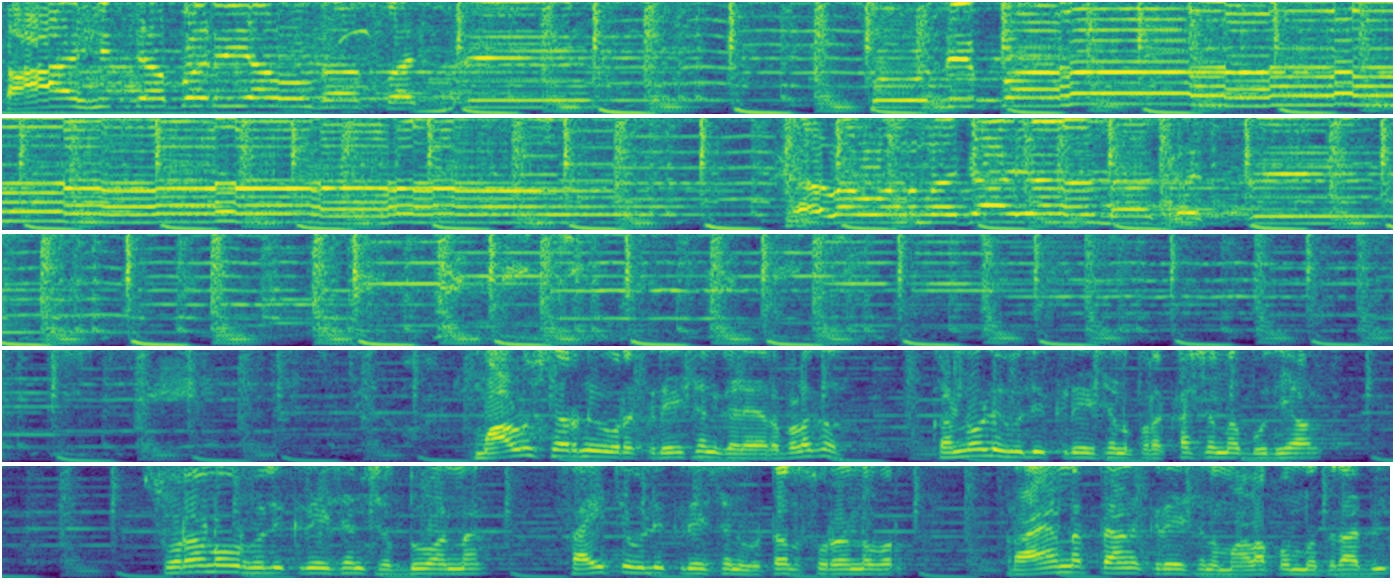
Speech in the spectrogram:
ಸಾಹಿತ್ಯ ಬರೆಯೌದ ಸ್ವಚ್ಛಿ ಸುದೀಪ. ಮಾಳು ಶರಣಿ ಇವರ ಕ್ರಿಯೇಷನ್ ಗೆಳೆಯರ ಬಳಗ ಕಣ್ಣೊಳ್ಳಿ ಹುಲಿ ಕ್ರಿಯೇಷನ್ ಪ್ರಕಾಶನ ಬುದಿಯಾಳ್ ಸುರಣ್ಣವ್ರ ಹುಲಿ ಕ್ರಿಯೇಷನ್ ಶದ್ದು ಅಣ್ಣ ಸಾಹಿತ್ಯ ಹುಲಿ creation Vithal Suranavar Rayanna fan creation Malappa ಮದ್ರಾಬಿ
